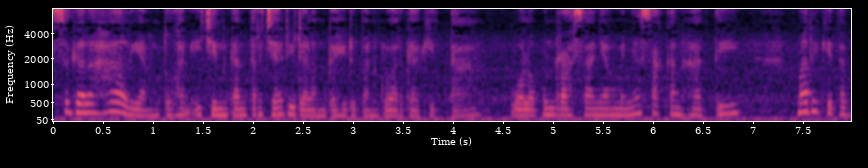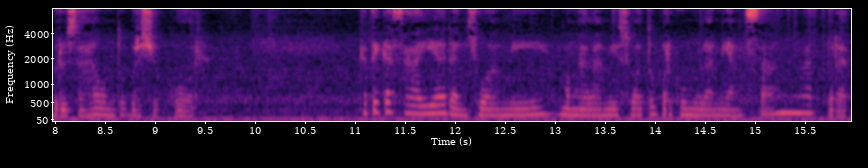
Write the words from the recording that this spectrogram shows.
Segala hal yang Tuhan izinkan terjadi dalam kehidupan keluarga kita, walaupun rasanya menyesakkan hati, mari kita berusaha untuk bersyukur. Ketika saya dan suami mengalami suatu pergumulan yang sangat berat,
